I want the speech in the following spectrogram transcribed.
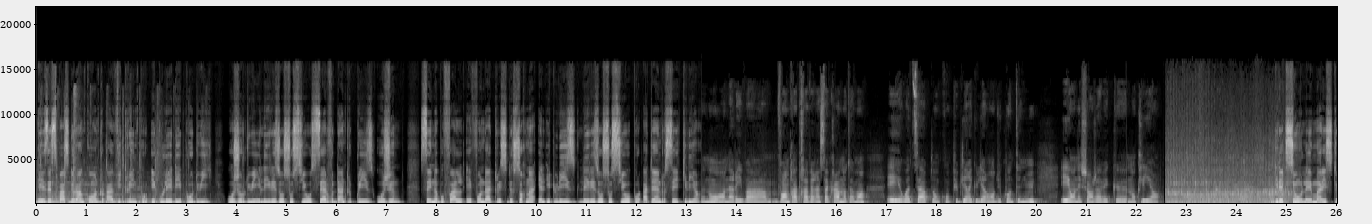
Des espaces de rencontre à vitrine pour écouler des produits. Aujourd'hui, les réseaux sociaux servent d'entreprise aux jeunes. Seyna Boufal est fondatrice de Sorna. Elle utilise les réseaux sociaux pour atteindre ses clients. Nous, on arrive à vendre à travers Instagram notamment et WhatsApp. Donc, on publie régulièrement du contenu et on échange avec euh, nos clients. Direction les maristes,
